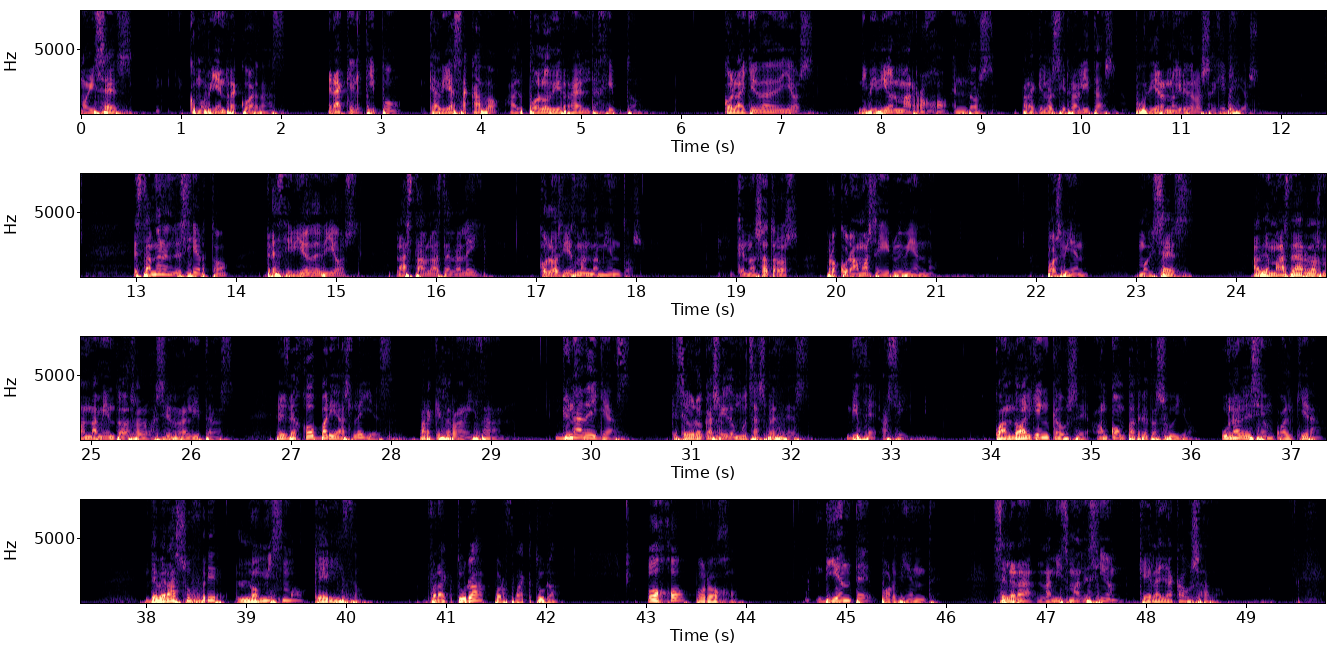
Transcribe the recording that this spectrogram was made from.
Moisés, como bien recuerdas, era aquel tipo que había sacado al pueblo de Israel de Egipto. Con la ayuda de Dios, dividió el Mar Rojo en dos, para que los israelitas pudieran huir de los egipcios. Estando en el desierto, recibió de Dios las tablas de la ley, con los diez mandamientos, que nosotros procuramos seguir viviendo. Pues bien, Moisés, además de dar los mandamientos a los israelitas, les dejó varias leyes para que se organizaran. Y una de ellas, que seguro que has oído muchas veces, dice así. Cuando alguien cause a un compatriota suyo una lesión cualquiera, deberá sufrir lo mismo que él hizo, fractura por fractura, ojo por ojo, diente por diente. Se le hará la misma lesión que él haya causado.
